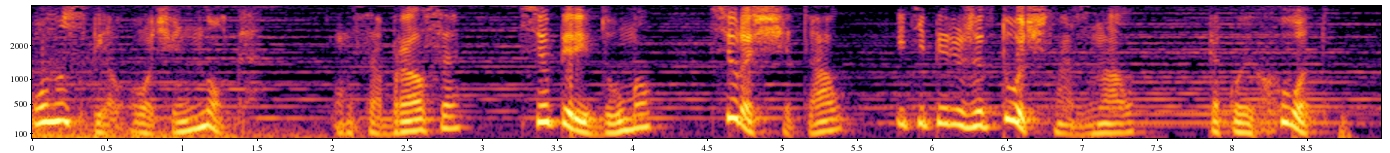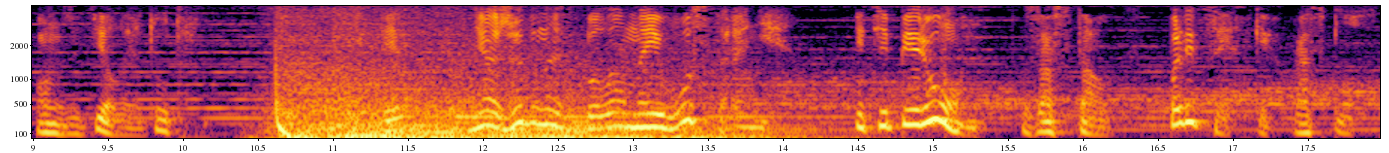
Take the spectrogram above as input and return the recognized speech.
Он успел очень много. Он собрался, все передумал, все рассчитал и теперь уже точно знал, какой ход он сделает утром. Теперь неожиданность была на его стороне, и теперь он застал полицейских врасплох.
